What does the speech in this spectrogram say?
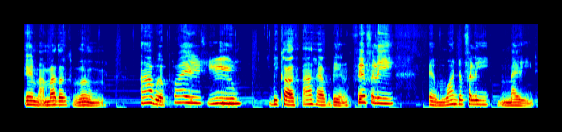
in my mother's womb. I will praise you because I have been fearfully and wonderfully made.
